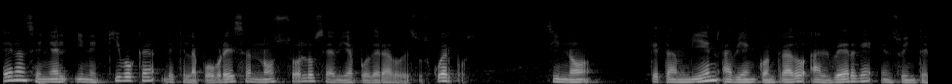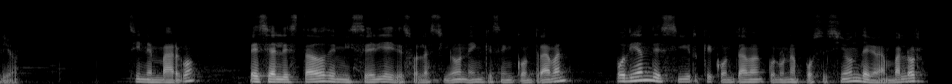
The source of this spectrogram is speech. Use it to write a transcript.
eran señal inequívoca de que la pobreza no solo se había apoderado de sus cuerpos, sino que también había encontrado albergue en su interior. Sin embargo, pese al estado de miseria y desolación en que se encontraban, podían decir que contaban con una posesión de gran valor,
